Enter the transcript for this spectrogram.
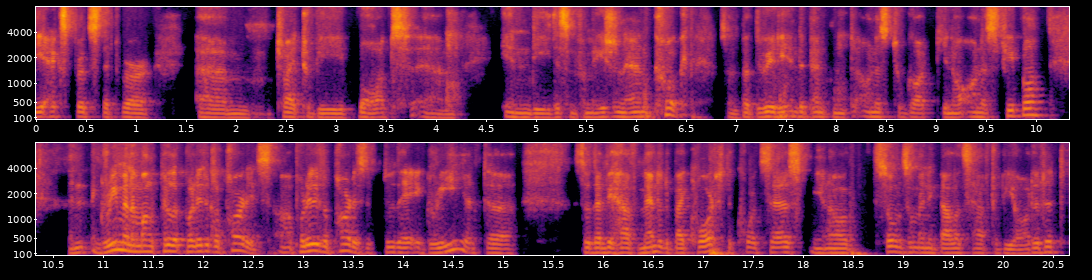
the experts that were um, tried to be bought um, in the disinformation handbook, so, but really independent, honest to God, you know, honest people. An agreement among political parties. Political parties, do they agree? And uh, so then we have mandated by court. The court says, you know, so and so many ballots have to be audited.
